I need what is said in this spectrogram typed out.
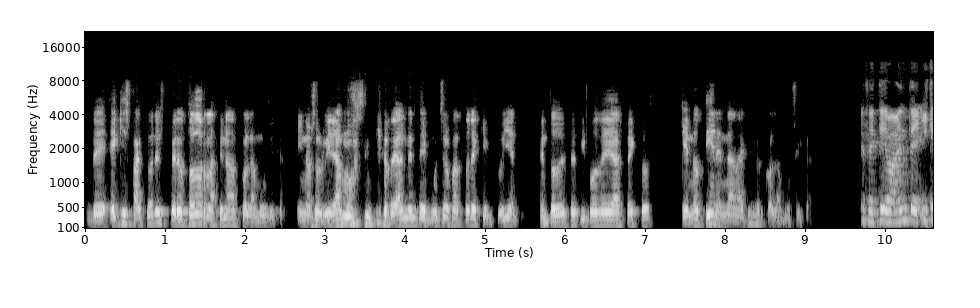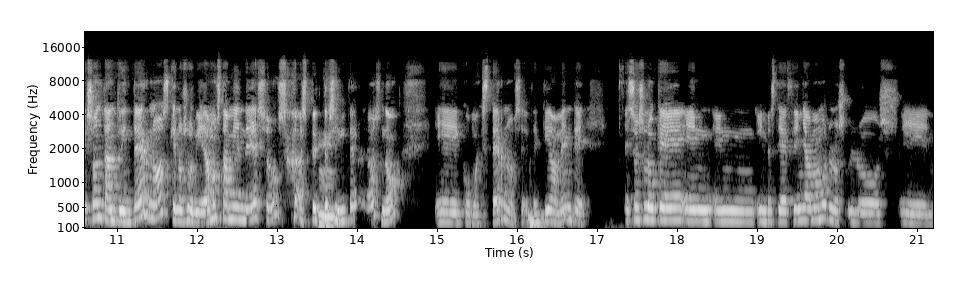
de X factores, pero todos relacionados con la música. Y nos olvidamos que realmente hay muchos factores que influyen en todo este tipo de aspectos que no tienen nada que ver con la música. Efectivamente, y que son tanto internos, que nos olvidamos también de esos aspectos mm. internos, ¿no? Eh, como externos, efectivamente. Eso es lo que en, investigación llamamos los, eh,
